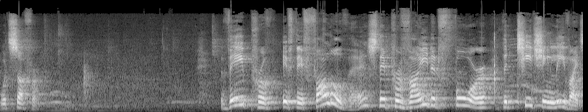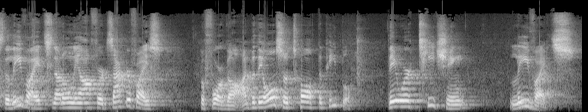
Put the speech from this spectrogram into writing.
would suffer. They, if they follow this, they provided for the teaching Levites. The Levites not only offered sacrifice before God, but they also taught the people. They were teaching Levites.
